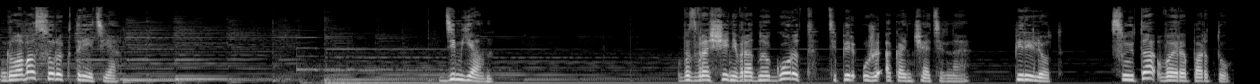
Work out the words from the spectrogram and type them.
Глава 43. Демьян. Возвращение в родной город теперь уже окончательное. Перелет. Суета в аэропорту.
